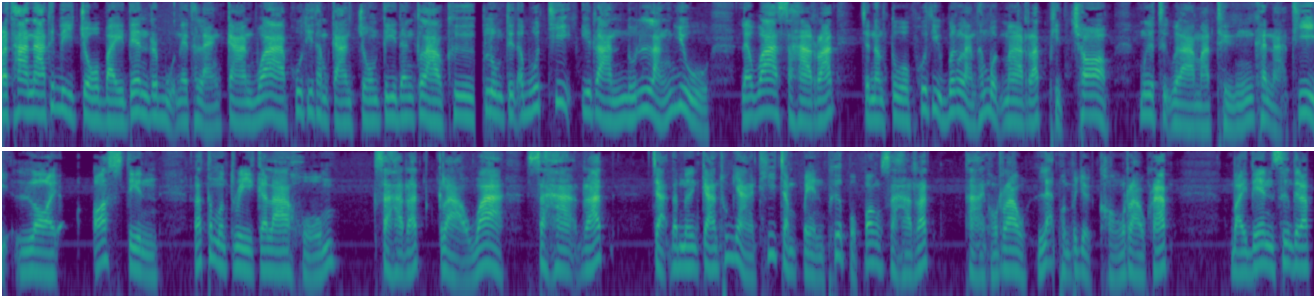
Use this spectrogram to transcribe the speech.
ประธานาธิบดีโจไบเดนระบุในแถลงการว่าผู้ที่ทำการโจมตีดังกล่าวคือกลุ่มติดอาวุธที่อิหร่านหนุนหลังอยู่ และว่าสหรัฐจะนำตัวผู้ที่อยู่เบื้องหลังทั้งหมดมารับผิดชอบ เมื่อถึงเวลามาถึงขณะที่ลอยออสติน รัฐมนตรีกลาโหม สหรัฐกล่าวว่าสหรัฐจะดำเนินการทุกอย่างที่จำเป็นเพื่อปกป้องสหรัฐทหารของเราและผลประโยชน์ของเราครับไบเดนซึ่งได้รับ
